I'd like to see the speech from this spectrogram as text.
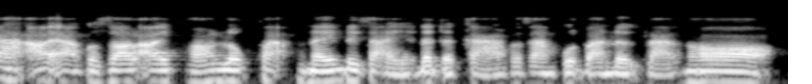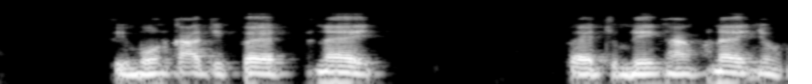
កាសឲ្យអកុសលឲ្យផលលោកបាក់ភ្នែកដោយសារអតីតកាលព្រះសម្ពុទ្ធបានលើកឡើងណពីមុនកើតជាពេទ្យភ្នែកពេទ្យជំនាញខាងភ្នែកខ្ញុំ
